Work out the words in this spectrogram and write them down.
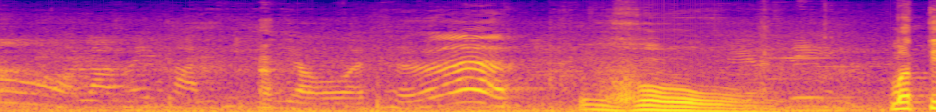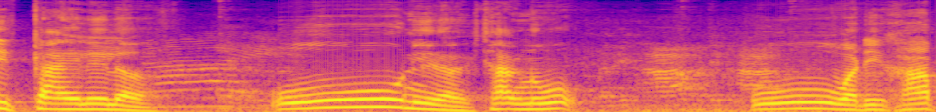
าวเราไม่ทันที่เดียวอะเธอโอ้โหฟิล์มซิ่งมาติดไกลเลยเหรอใช่โอ้ นี่เลยช่างนุโอ้สวัสดีครับ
